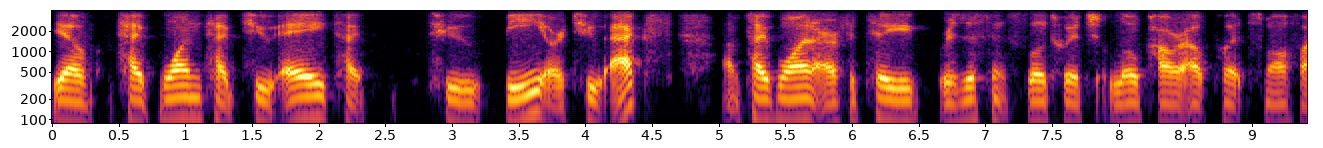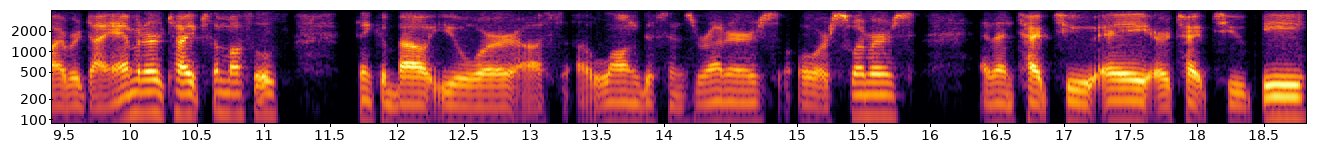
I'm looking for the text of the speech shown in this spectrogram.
you have type 1, type 2A, type 2B or 2X. Um, type 1 are fatigue resistant, slow twitch, low power output, small fiber diameter types of muscles. Think about your uh, uh long distance runners or swimmers. And then type 2A or type 2B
